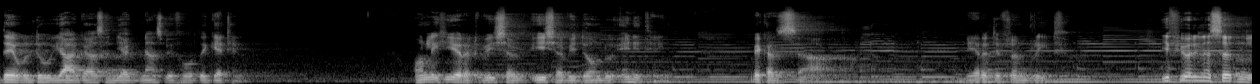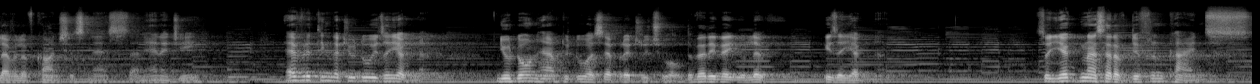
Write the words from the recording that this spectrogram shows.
they will do yagas and yagnas before they get in. Only here at Visha, Isha we don't do anything because uh, we are a different breed. If you are in a certain level of consciousness and energy, everything that you do is a yagna. You don't have to do a separate ritual, the very way you live is a yagna. So yagnas are of different kinds.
